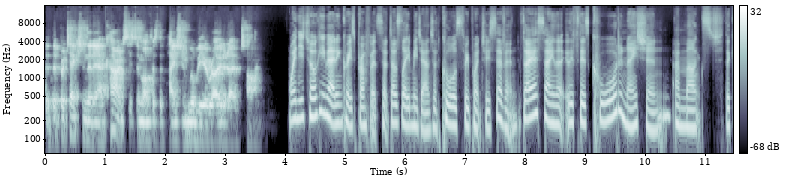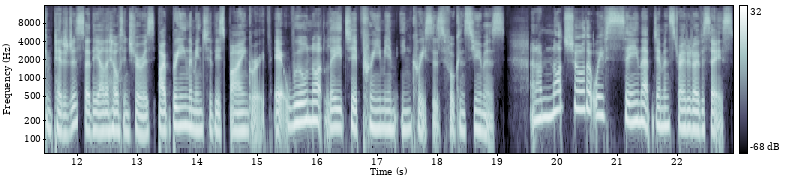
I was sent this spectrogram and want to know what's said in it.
the protection that our current system offers the patient will be eroded over time. When you're talking about increased profits, that does lead me down to clause 3.27. They are saying that if there's coordination amongst the competitors, so the other health insurers, by bringing them into this buying group, it will not lead to premium increases for consumers. And I'm not sure that we've seen that demonstrated overseas.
